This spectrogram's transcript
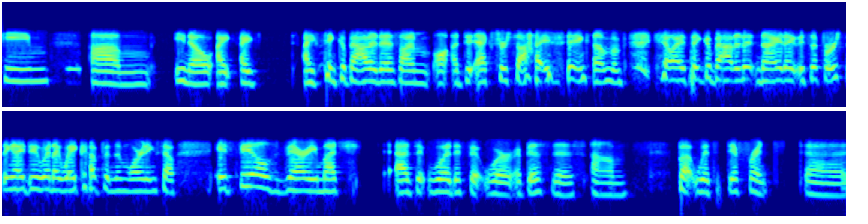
team. Um, you know, I I I think about it as I'm uh, exercising. I'm, you know, I think about it at night. It's the first thing I do when I wake up in the morning. So it feels very much as it would if it were a business, um, but with different, uh,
